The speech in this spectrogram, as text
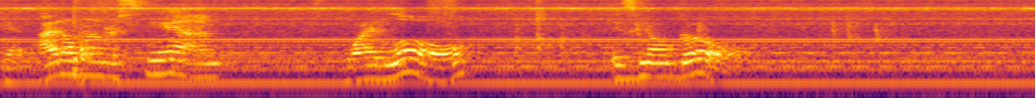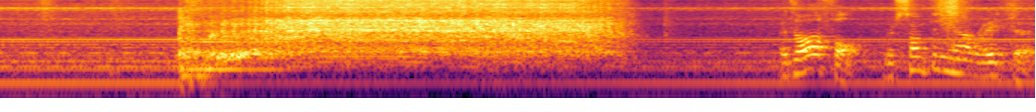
Okay, I don't understand why low is no go. It's awful. There's something not right there.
